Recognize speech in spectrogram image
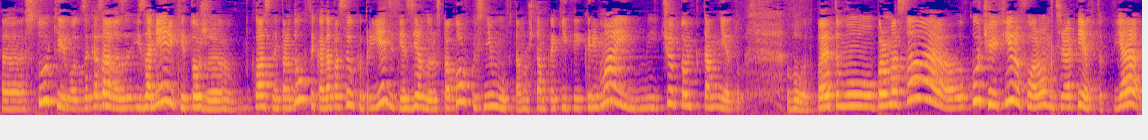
э, штуки. Вот заказала из Америки тоже классные продукты. Когда посылка приедет, я сделаю распаковку, сниму, потому что там какие-то и крема, и, и что только там нету. Вот, поэтому про масла куча эфиров у ароматерапевтов. Я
